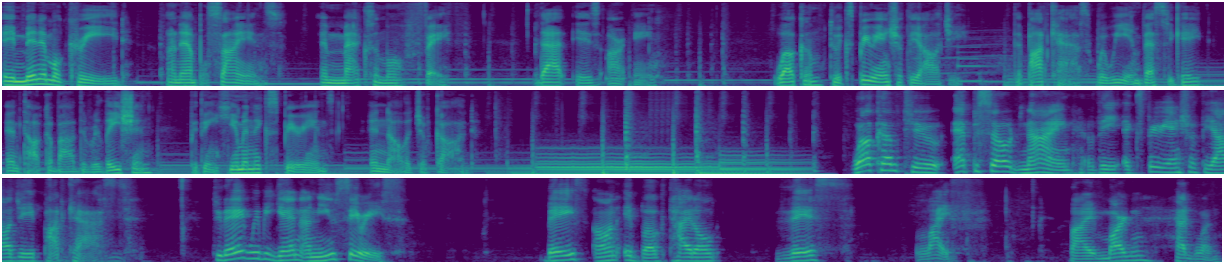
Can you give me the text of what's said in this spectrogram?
A minimal creed, an ample science, and maximal faith. That is our aim. Welcome to Experiential Theology, the podcast where we investigate and talk about the relation between human experience and knowledge of God. Welcome to episode nine of the Experiential Theology podcast. Today we begin a new series based on a book titled This Life by Martin Hägglund.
